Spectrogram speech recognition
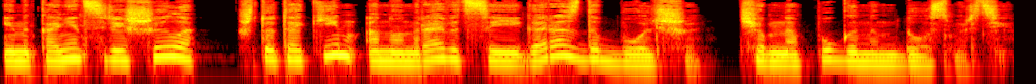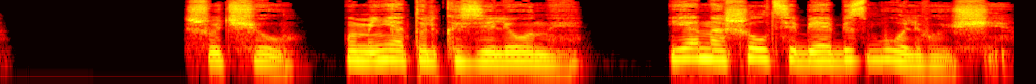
и, наконец, решила, что таким оно нравится ей гораздо больше, чем напуганным до смерти. «Шучу, у меня только зеленые. Я нашел тебе обезболивающее».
